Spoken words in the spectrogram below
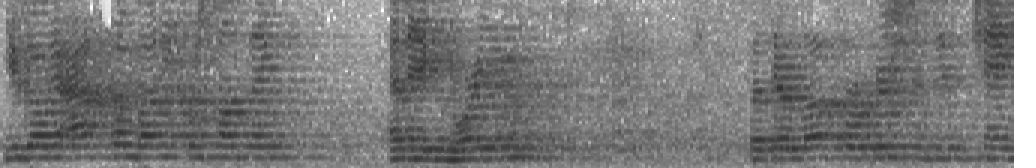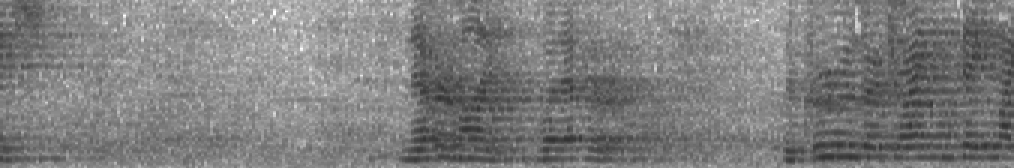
You go to ask somebody for something and they ignore you, but their love for Krishna didn't change. Never mind, whatever. The Kurus are trying to take my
